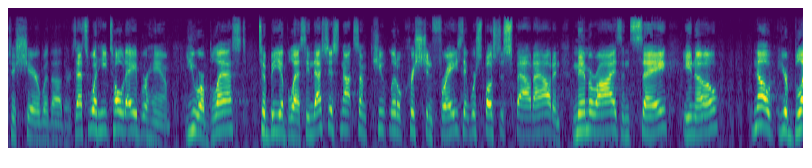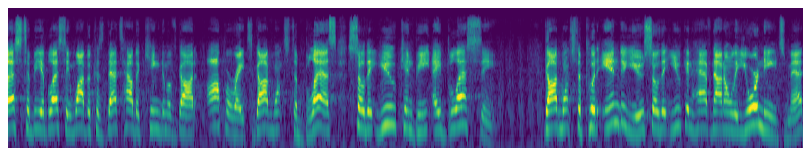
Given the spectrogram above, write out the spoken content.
to share with others. That's what he told Abraham. You are blessed to be a blessing. That's just not some cute little Christian phrase that we're supposed to spout out and memorize and say, you know. No, you're blessed to be a blessing. Why? Because that's how the kingdom of God operates. God wants to bless so that you can be a blessing. God wants to put into you so that you can have not only your needs met,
